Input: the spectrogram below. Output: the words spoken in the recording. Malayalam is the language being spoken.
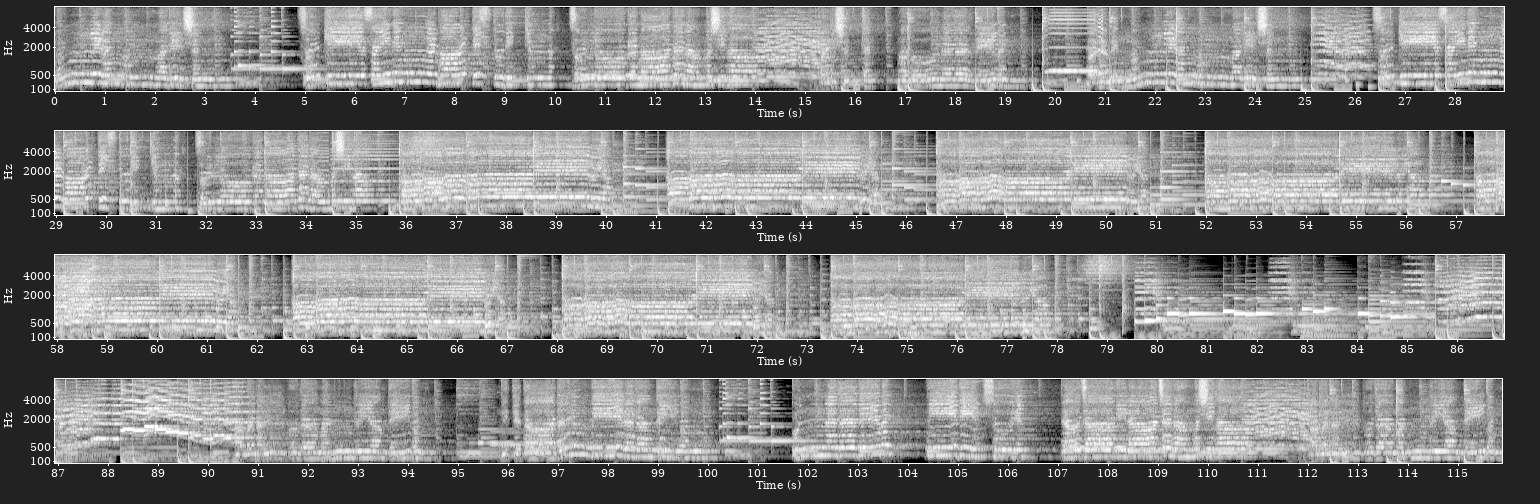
പരമെങ്ങും വിളങ്ങും മഹേശൻ. സ്വർഗീയ സൈന്യങ്ങൾ വാഴ്ത്തി സ്തുതിക്കുന്ന പരിശുദ്ധൻ മഹോന്നത ദേവൻ വിളങ്ങും മഹേശൻ. ुजमन्त्रिय देवम्।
